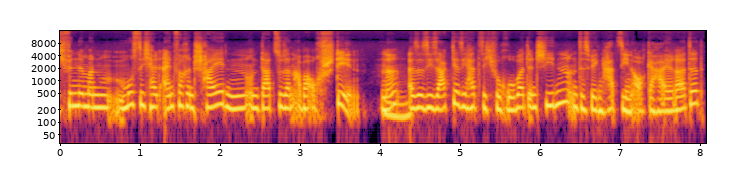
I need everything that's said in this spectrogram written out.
ich finde, man muss sich halt einfach entscheiden und dazu dann aber auch stehen. Ne? Mhm. Also sie sagt ja, sie hat sich für Robert entschieden und deswegen hat sie ihn auch geheiratet.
